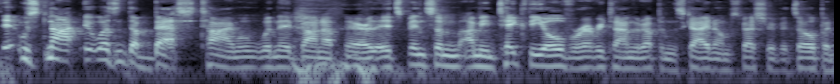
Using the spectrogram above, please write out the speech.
it was not it wasn't the best time when they've gone up there. It's been some. I mean, take the over every time they're up in the Sky Dome, especially if it's open.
